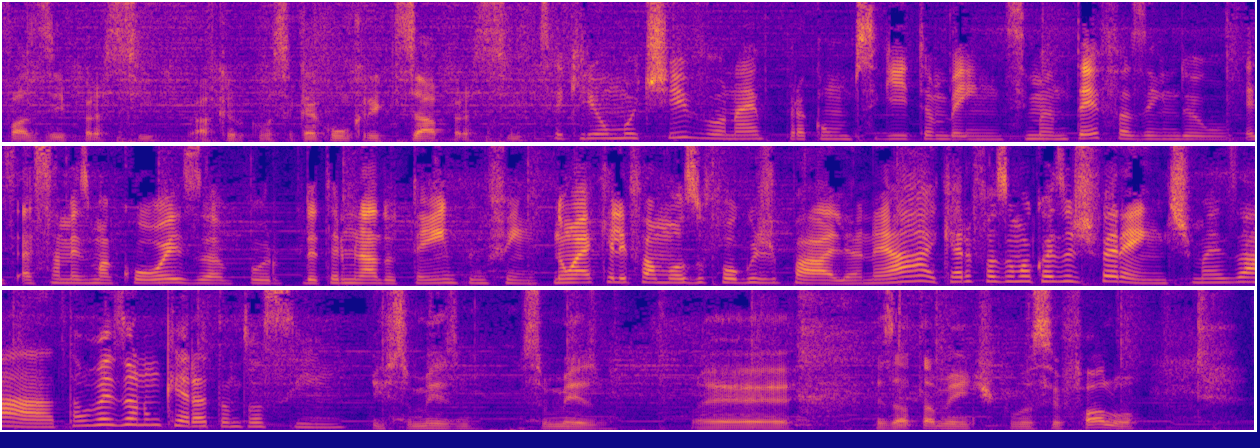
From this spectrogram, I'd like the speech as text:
fazer para si, aquilo que você quer concretizar para si. Você cria um motivo, né, para conseguir também se manter fazendo essa mesma coisa por determinado tempo, enfim. Não é aquele famoso fogo de palha, né? Ah, quero fazer uma coisa diferente, mas ah, talvez eu não queira tanto assim. Isso mesmo, isso mesmo. É exatamente o que você falou.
